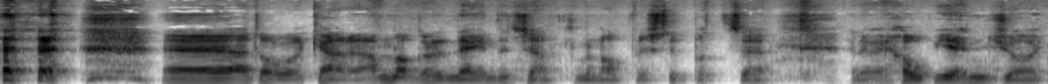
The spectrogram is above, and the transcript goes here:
uh, i don't really care i'm not going to name the gentleman obviously. But uh, anyway hope you enjoy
